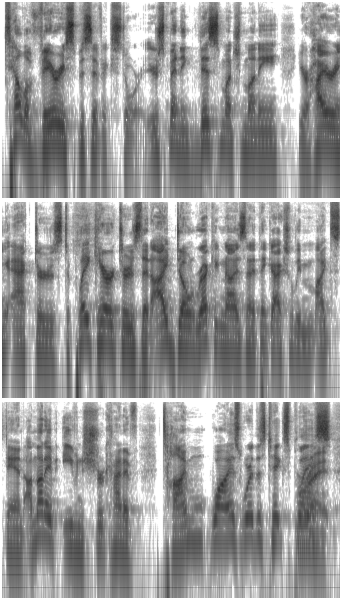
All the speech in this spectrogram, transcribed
tell a very specific story. You're spending this much money, you're hiring actors to play characters that I don't recognize and I think actually might stand. I'm not even sure kind of time wise where this takes place. Right.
